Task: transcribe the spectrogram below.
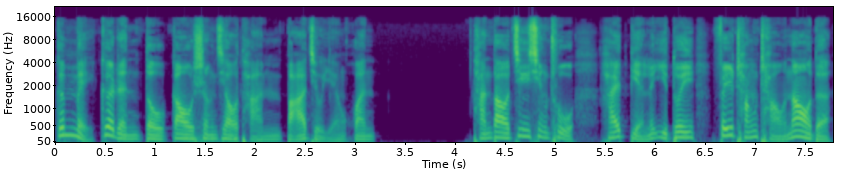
跟每个人都高声交谈，把酒言欢。谈到尽兴处，还点了一堆非常吵闹的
